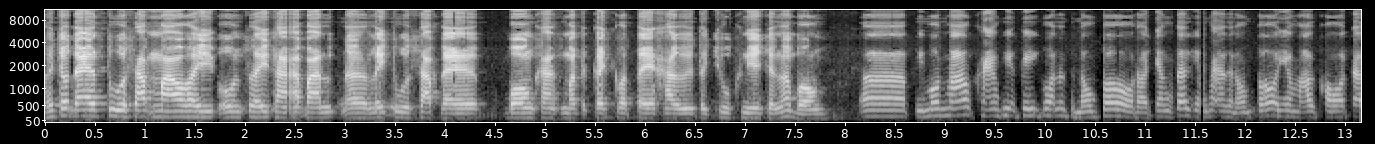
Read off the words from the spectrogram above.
ហើយចុះដែលទូរស័ព្ទមកហើយបងអូនស្រីថាបានលេខទូរស័ព្ទដែលបងខាងសមត្ថកិច្ចគាត់តែហៅទៅជួបគ្នាអញ្ចឹងហ៎បងអឺពីមុនមកខាងភាគីគាត់នឹងសំណុំពោដល់អញ្ចឹងទៅខ្ញុំថាសំណុំពោខ្ញុំឲ្យខទៅ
